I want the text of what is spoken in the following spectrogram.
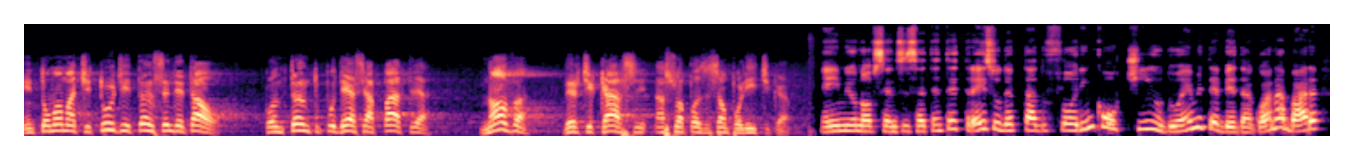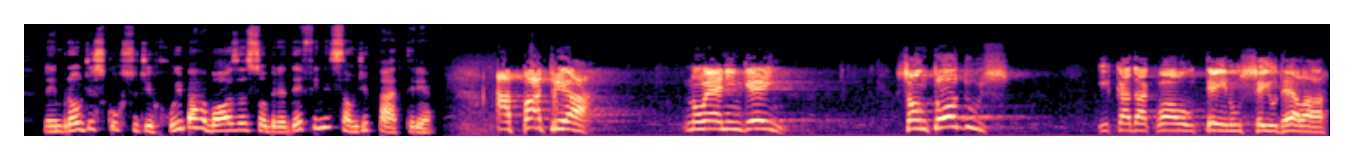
em tomar uma atitude transcendental, contanto pudesse a pátria nova verticar-se na sua posição política. Em 1973, o deputado Florim Coutinho, do MDB da Guanabara, lembrou o discurso de Rui Barbosa sobre a definição de pátria. A pátria não é ninguém, são todos e cada qual tem no seio dela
